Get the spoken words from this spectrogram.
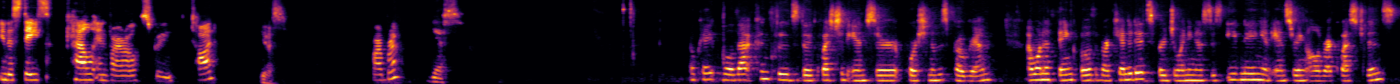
in the state's CalEnviroScreen? Todd? Yes. Barbara? Yes. Okay, well, that concludes the question answer portion of this program. I want to thank both of our candidates for joining us this evening and answering all of our questions.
